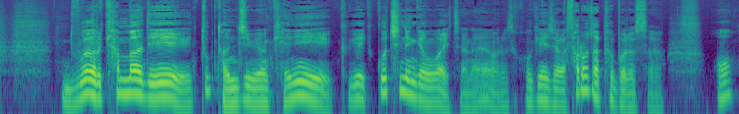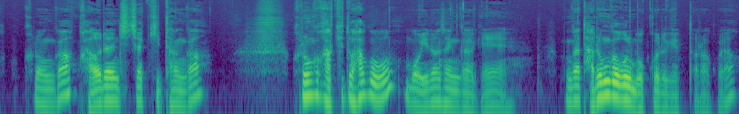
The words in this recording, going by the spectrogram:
누가 그렇게 한마디 툭 던지면 괜히 그게 꽂히는 경우가 있잖아요. 그래서 거기에 제가 사로잡혀 버렸어요. 어? 그런가? 가을엔 진짜 기타인가? 그런 것 같기도 하고 뭐 이런 생각에 뭔가 다른 곡을 못 고르겠더라고요.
